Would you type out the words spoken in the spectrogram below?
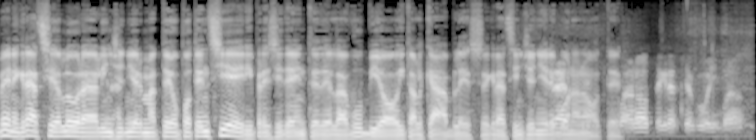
Bene, grazie allora all'ingegner Matteo Potenzieri, presidente della VBO Italcables. Grazie ingegnere, grazie. buonanotte. Buonanotte, grazie a voi. Buonanotte.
